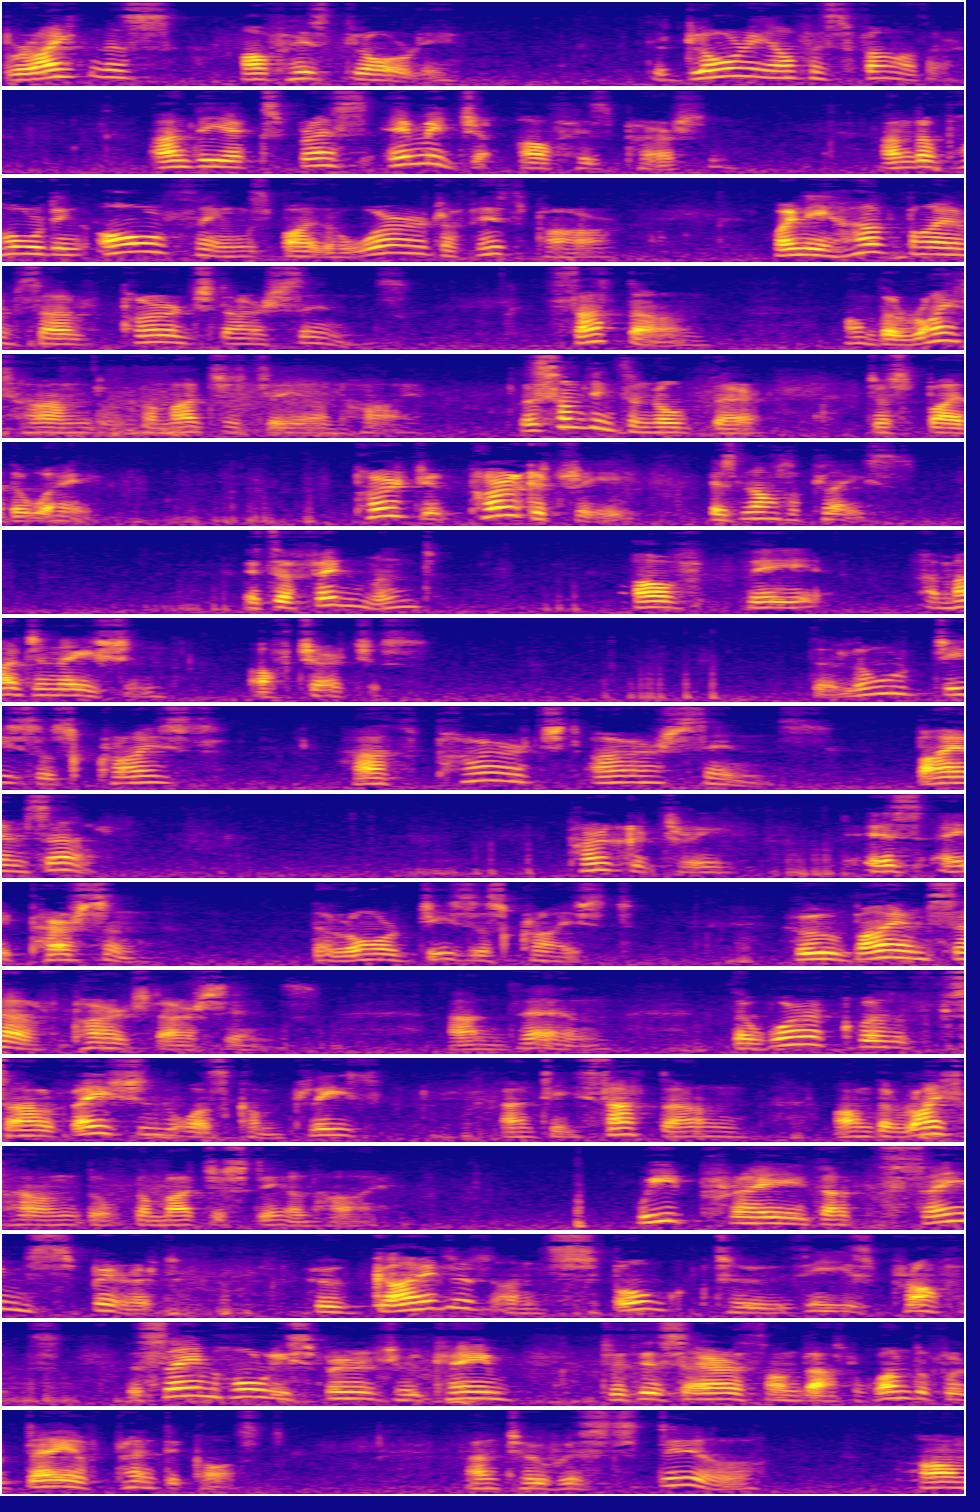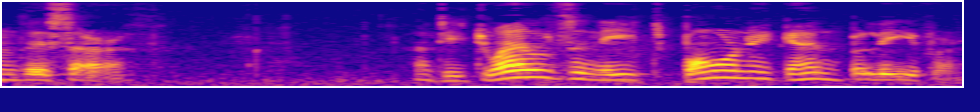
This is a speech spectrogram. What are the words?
brightness of his glory, the glory of his Father, and the express image of his person, and upholding all things by the word of his power, when he had by himself purged our sins, sat down on the right hand of the majesty on high. There's something to note there, just by the way. Purgatory is not a place. It's a figment of the imagination of churches. The Lord Jesus Christ hath purged our sins by himself. Purgatory is a person, the Lord Jesus Christ, who by himself purged our sins. And then the work of salvation was complete and he sat down on the right hand of the majesty on high. we pray that the same Spirit who guided and spoke to these prophets, the same Holy Spirit who came to this earth on that wonderful day of Pentecost, and who is still on this earth, and he dwells in each born again believer.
